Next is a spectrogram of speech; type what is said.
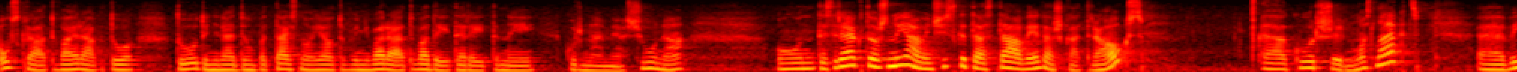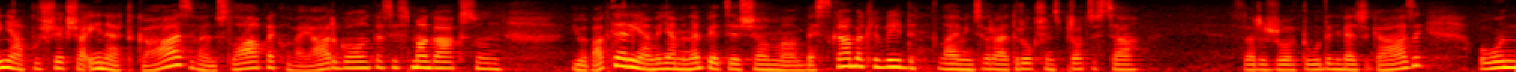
uzkrātu vairāk to, to ūdeņradi un pat taisnojautu viņu varētu vadīt arī tādā kurinājumā šūnā. Uh, Un tas reaktors, nu jā, viņš izskatās tā vienkārši kā trauks, kurš ir noslēgts. Viņā puš iekšā inerta gāze, vai nu slāpekli, vai argonu, kas ir smagāks. Un, jo baktērijām viņām ir nepieciešama bezskābekļa vide, lai viņas varētu rūkšanas procesā saražot ūdeņraža gāzi. Un,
